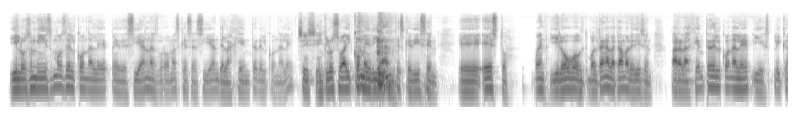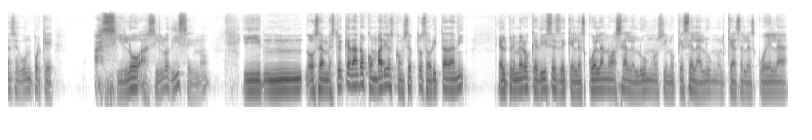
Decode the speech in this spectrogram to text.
Y los mismos del CONALEP me decían las bromas que se hacían de la gente del CONALEP. Sí, sí. Incluso hay comediantes que dicen eh, esto, Bueno, y luego vol- voltean a la cámara y dicen, para la gente del CONALEP y explican según porque así lo, así lo dicen, ¿no? Y, mm, o sea, me estoy quedando con varios conceptos ahorita, Dani. El primero que dices de que la escuela no hace al alumno, sino que es el alumno el que hace la escuela.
